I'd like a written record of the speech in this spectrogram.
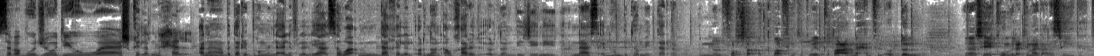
سبب وجودي هو عشقي للنحل. أنا بدربهم من الألف للياء سواء من داخل الأردن أو خارج الأردن بيجيني ناس إنهم بدهم يتدربوا. إنه الفرصة الأكبر في تطوير قطاع النحل في الأردن آه، سيكون بالاعتماد على السيدات.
